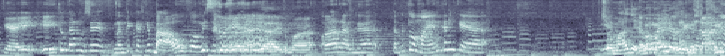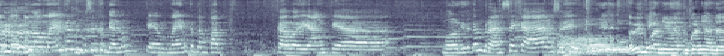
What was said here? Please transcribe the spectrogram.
kayak ya, ya itu kan maksudnya nanti kaki bau kok misalnya ya itu mah. olahraga tapi kalau main kan kayak ya, Sama aja kan? Emang main nggak keringetan? kalau main kan mesti tergantung kayak main ke tempat kalau yang kayak mall gitu kan berasa kan maksudnya Oh. Tapi bukannya bukannya ada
